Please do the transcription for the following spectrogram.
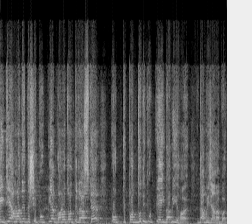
এইটি আমাদের দেশে প্রক্রিয়া গণতন্ত্রের রাষ্ট্রের পদ্ধতি প্রক্রিয়া, এইভাবেই হয়, দাবি জানাবার।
